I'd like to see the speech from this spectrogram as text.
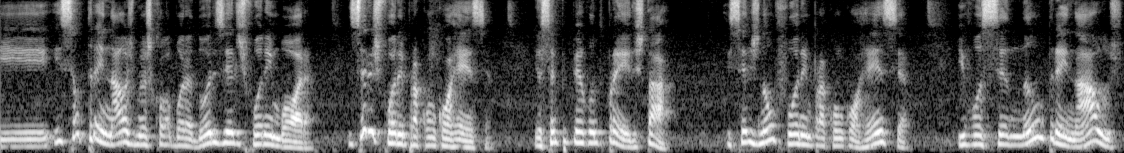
E, e se eu treinar os meus colaboradores e eles forem embora? E se eles forem para a concorrência? Eu sempre pergunto para eles, tá? E se eles não forem para a concorrência e você não treiná-los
